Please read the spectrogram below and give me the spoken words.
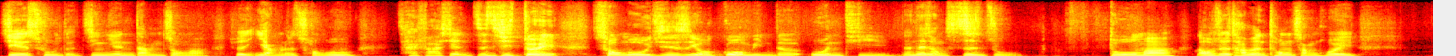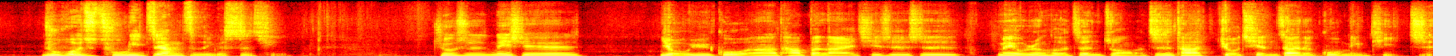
接触的经验当中啊，就是养了宠物才发现自己对宠物其实是有过敏的问题，那那种事主多吗？然后就是他们通常会如何去处理这样子的一个事情？就是那些犹豫过，那他本来其实是没有任何症状的，只是他有潜在的过敏体质。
